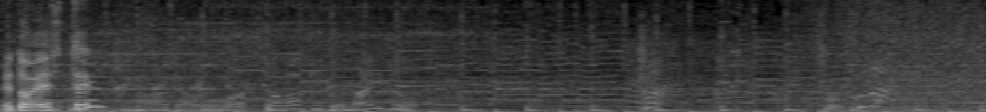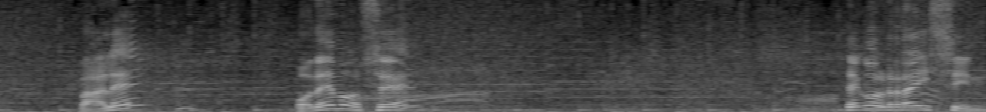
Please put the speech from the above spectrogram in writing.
Meto a este. Vale. Podemos, ¿eh? Tengo el Rising.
